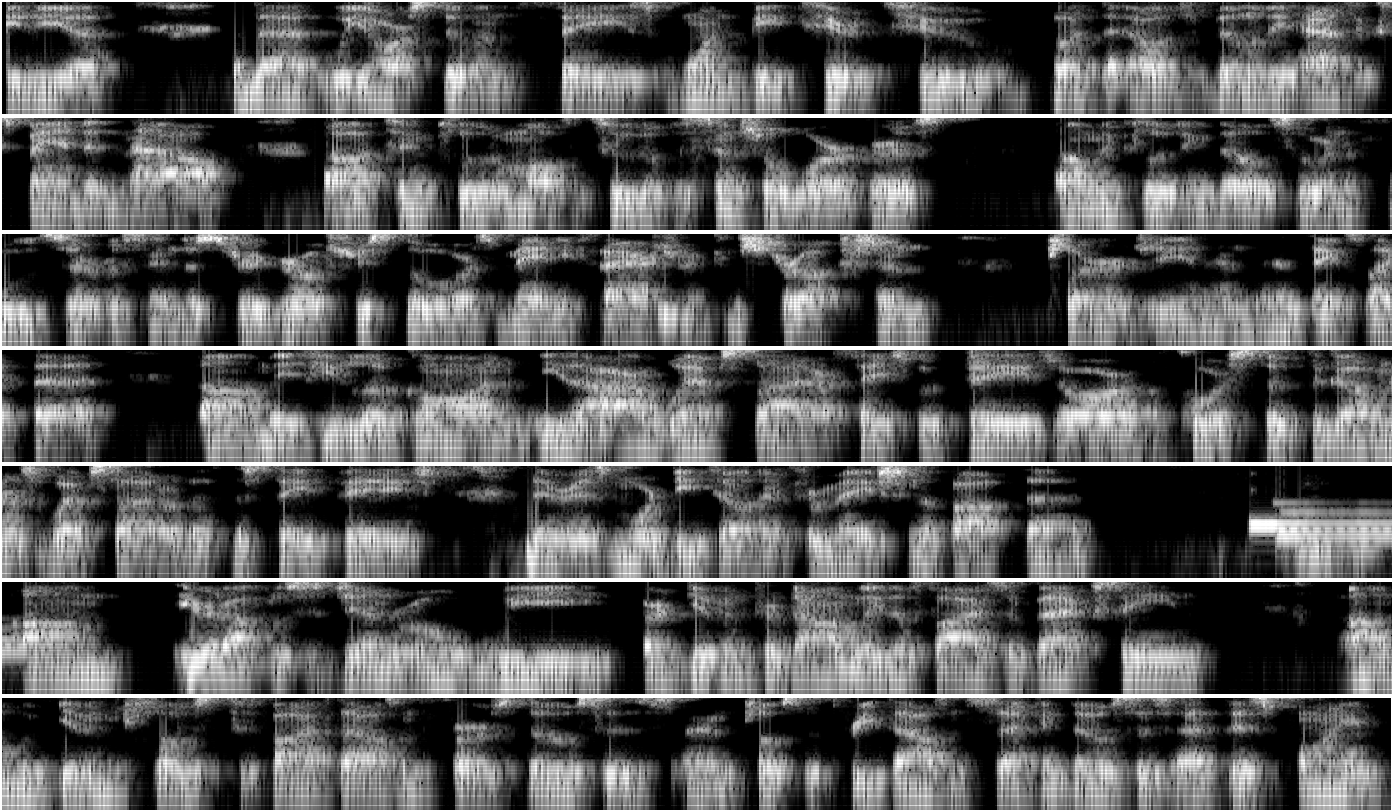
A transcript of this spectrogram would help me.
media that we are still in phase 1B tier 2, but the eligibility has expanded now uh, to include a multitude of essential workers, um, including those who are in the food service industry, grocery stores, manufacturing, construction, clergy, and, and, and things like that. Um, if you look on either our website, our Facebook page, or of course the, the governor's website or the, the, state page, there is more detailed information about that. Here at Opelousas General, we are given predominantly the Pfizer vaccine. Um, we've given close to 5,000 first doses and close to 3,000 second doses at this point.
